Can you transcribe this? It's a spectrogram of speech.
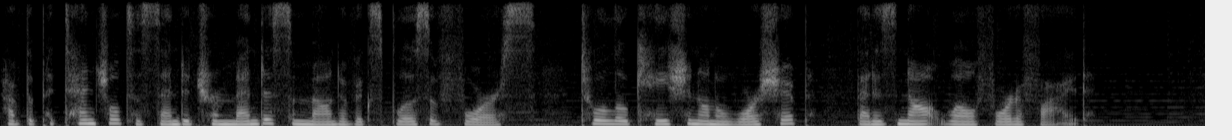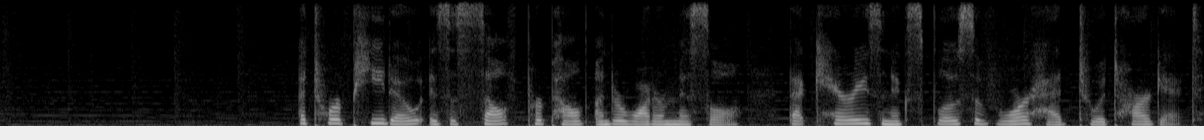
have the potential to send a tremendous amount of explosive force to a location on a warship that is not well fortified. A torpedo is a self-propelled underwater missile that carries an explosive warhead to a target.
